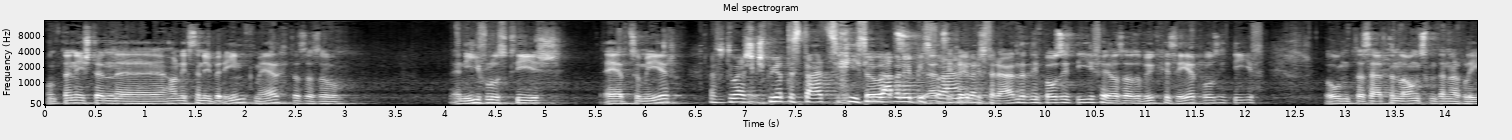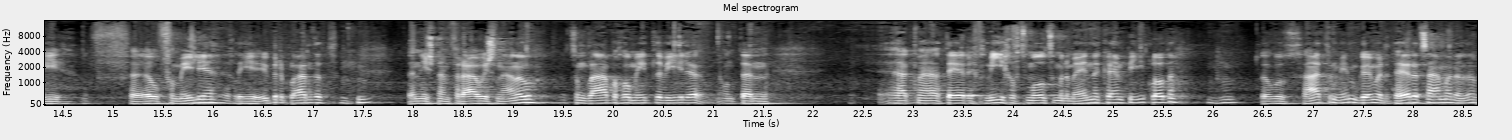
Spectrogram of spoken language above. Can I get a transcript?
Und dann, ist dann äh, habe ich es dann über ihn gemerkt, dass also ein Einfluss war, er zu mir. Also du hast gespürt, dass da hat sich in seinem Da Leben etwas hat sich verändert. etwas verändert im Positiven, also, also wirklich sehr positiv. Und das hat dann langsam dann ein bisschen auf, auf die Familie ein bisschen überblendet. Mhm. Dann ist dann die Frau ist dann auch noch zum Glauben gekommen mittlerweile. Und dann hat man der mich auf das Mal zu einem Männercamp eingeladen. Mhm. So, sagt er mir? Gehen wir dorthin zusammen, oder?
